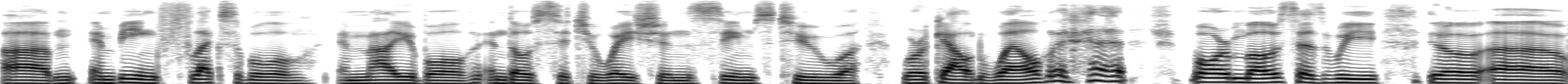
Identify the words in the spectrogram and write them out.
Um, and being flexible and malleable in those situations seems to uh, work out well for most as we, you know, uh,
